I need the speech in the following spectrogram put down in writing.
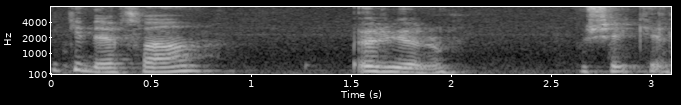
iki defa örüyorum bu şekil.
